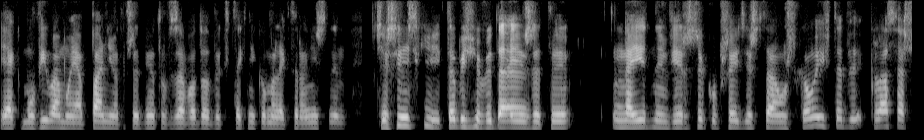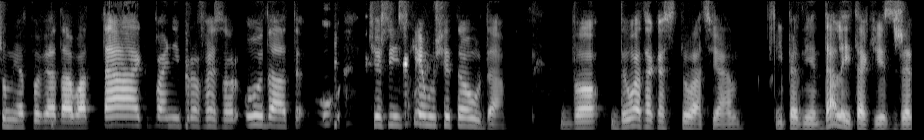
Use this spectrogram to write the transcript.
jak mówiła moja pani od przedmiotów zawodowych w technikum elektronicznym, Cieszyński, tobie się wydaje, że ty na jednym wierszyku przejdziesz całą szkołę i wtedy klasa szumie odpowiadała, tak pani profesor, uda, to, u, Cieszyńskiemu się to uda bo była taka sytuacja i pewnie dalej tak jest, że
